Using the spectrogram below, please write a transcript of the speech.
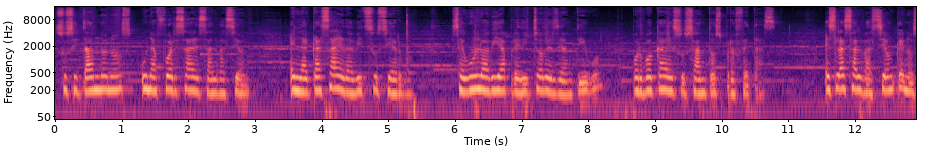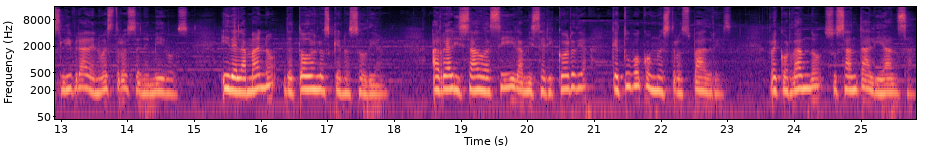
suscitándonos una fuerza de salvación en la casa de David su siervo, según lo había predicho desde antiguo por boca de sus santos profetas, Es la salvación que nos libra de nuestros enemigos y de la mano de todos los que nos odian. Ha realizado así la misericordia que tuvo con nuestros padres, recordando su santa alianza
